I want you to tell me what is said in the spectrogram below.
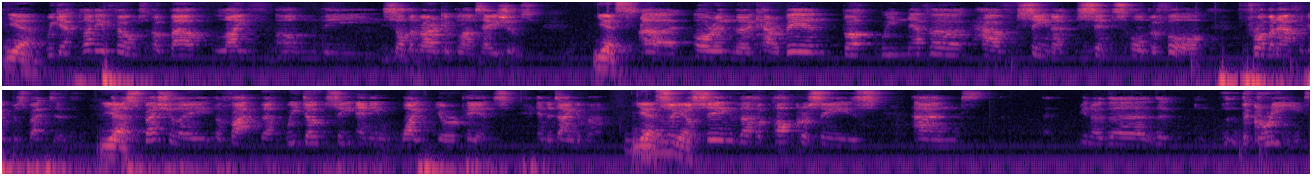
Yeah, We get plenty of films about life on the South American plantations yes, uh, or in the Caribbean, but we never have seen it since or before from an African perspective. Yeah. And especially the fact that we don't see any white Europeans in the Dangaman. yes, So you're seeing the hypocrisies and you know the the, the, the greed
